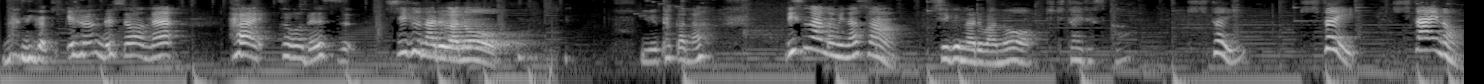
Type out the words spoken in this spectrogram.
何が聞けるんでしょうね。はい、そうです。シグナルがの、言えたかなリスナーの皆さん、シグナルはの、聞きたいですか？聞きたい？聞きたい？聞きたいの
